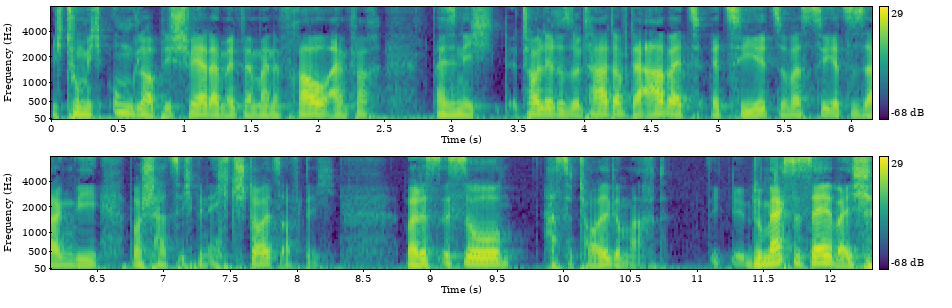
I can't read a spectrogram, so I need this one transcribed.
ich tue mich unglaublich schwer damit, wenn meine Frau einfach, weiß ich nicht, tolle Resultate auf der Arbeit erzielt, sowas zu ihr zu sagen wie, boah Schatz, ich bin echt stolz auf dich. Weil das ist so, hast du toll gemacht du merkst es selber, ich,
